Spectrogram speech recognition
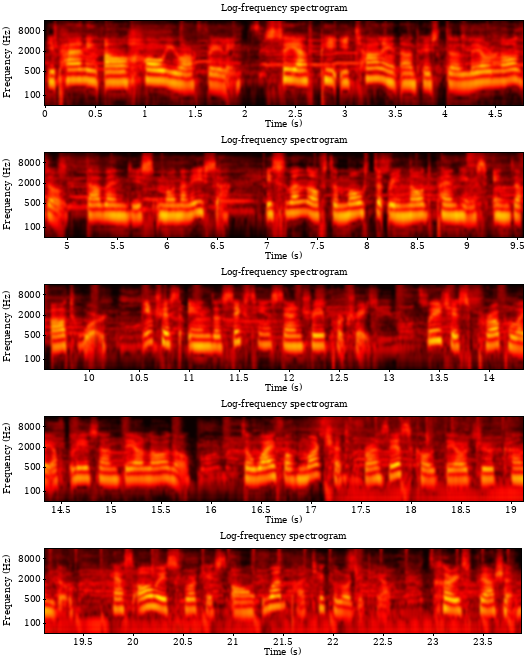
depending on how you are feeling. CFP Italian artist Leonardo da Vinci's Mona Lisa is one of the most renowned paintings in the art world. Interest in the 16th century portrait, which is properly of Lisa del Giocondo, the wife of merchant Francisco del Giocondo, has always focused on one particular detail, her expression.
